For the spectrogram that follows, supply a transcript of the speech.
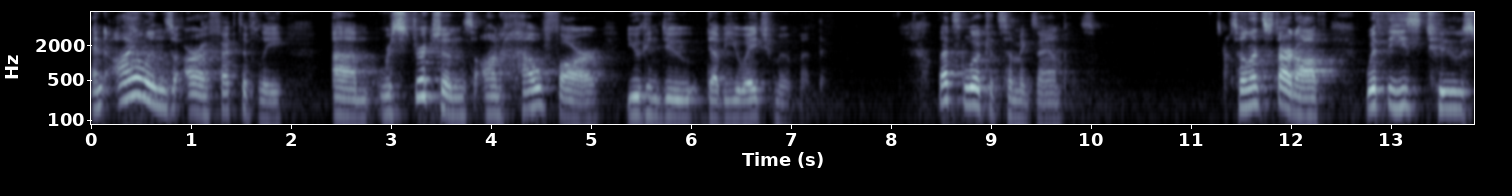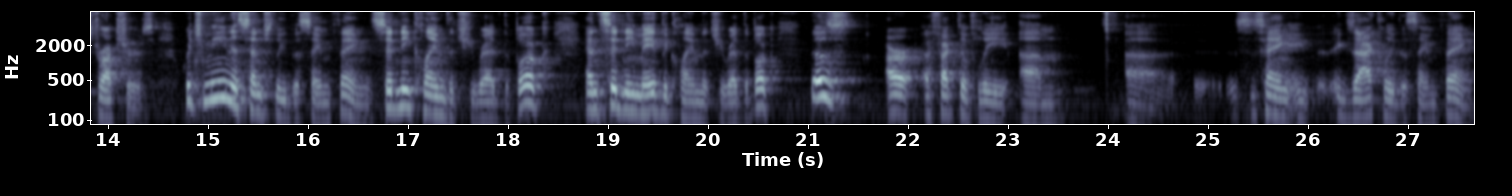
And islands are effectively um, restrictions on how far you can do WH movement. Let's look at some examples. So let's start off with these two structures, which mean essentially the same thing. Sydney claimed that she read the book, and Sydney made the claim that she read the book. Those are effectively um, uh, saying exactly the same thing.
